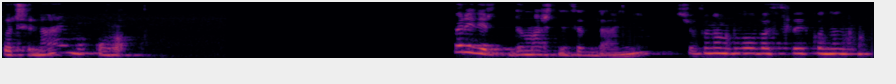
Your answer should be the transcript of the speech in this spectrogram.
починаємо урок. Перевірте домашнє завдання, щоб воно було у вас виконано.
